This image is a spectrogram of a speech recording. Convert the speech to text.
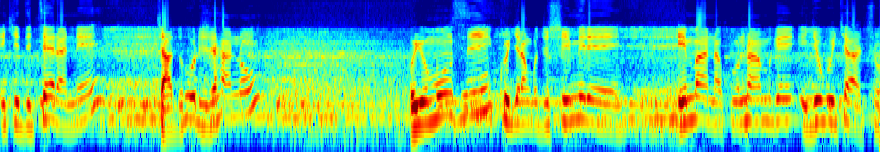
iki giterane cyaduhurije hano uyu munsi kugira ngo dushimire imana ku ntambwe igihugu cyacu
